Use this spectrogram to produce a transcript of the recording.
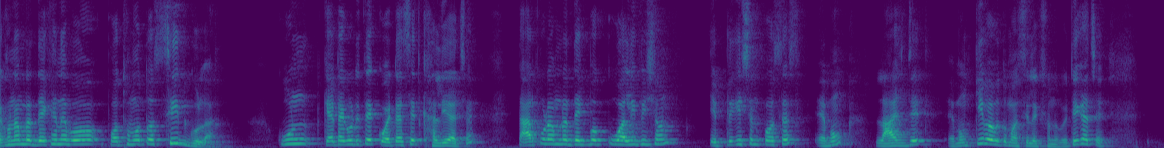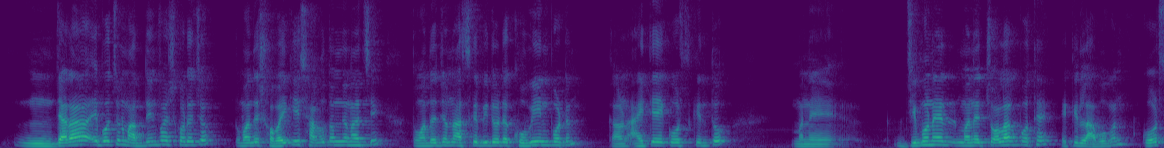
এখন আমরা দেখে নেব প্রথমত সিটগুলা কোন ক্যাটাগরিতে কয়টা সিট খালি আছে? তারপর আমরা দেখব কোয়ালিফিকেশন অ্যাপ্লিকেশন প্রসেস এবং লাস্ট ডেট এবং কীভাবে তোমার সিলেকশন হবে, ঠিক আছে? যারা এবছর মাধ্যমিক পাস করেছ, তোমাদের সবাইকেই স্বাগতম জানাচ্ছি। তোমাদের জন্য আজকের ভিডিওটা খুবই ইম্পর্টেন্ট কারণ আইটিআই কোর্স কিন্তু মানে জীবনের মানে চলার পথে একটি লাভবান কোর্স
